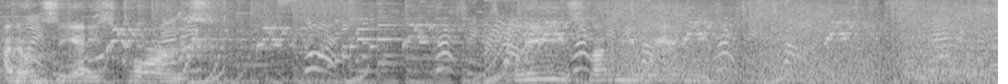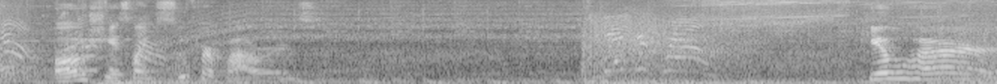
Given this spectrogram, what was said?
I don't see any scores. Please, let me win. Oh, she has like superpowers. Stand your ground. Kill her!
